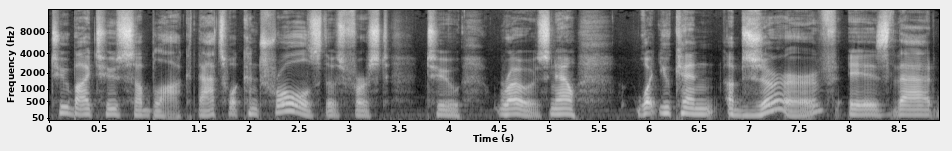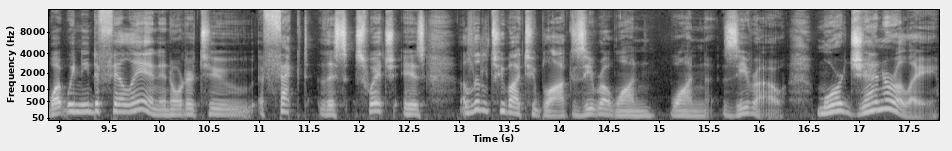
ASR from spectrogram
2 by 2 subblock. That's what controls those first two rows. Now, what you can observe is that what we need to fill in in order to affect this switch is a little 2 by 2 block 0, 1, 1, 0. More generally,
